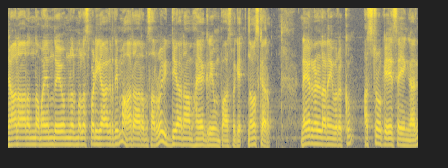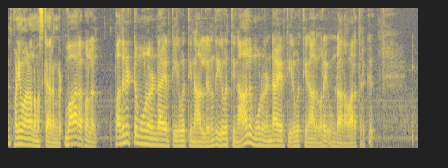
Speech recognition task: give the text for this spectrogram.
ஞானானந்தமயம் தேவம் நிர்மலஸ்படிகாகிருதியும் ஆதாரம் சர்வ வித்யானாம் ஹயக்ரீவம் பாஸ்மகே. நமஸ்காரம். நேயர்கள் அனைவருக்கும் அஸ்ட்ரோ கேசையங்காரின் பணிவான நமஸ்காரங்கள். வார பலன் பதினெட்டு மூணு ரெண்டாயிரத்தி இருபத்தி நாலுலேருந்து இருபத்தி நாலு மூணு ரெண்டாயிரத்தி இருபத்தி நாலு வரை உண்டான வாரத்திற்கு.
